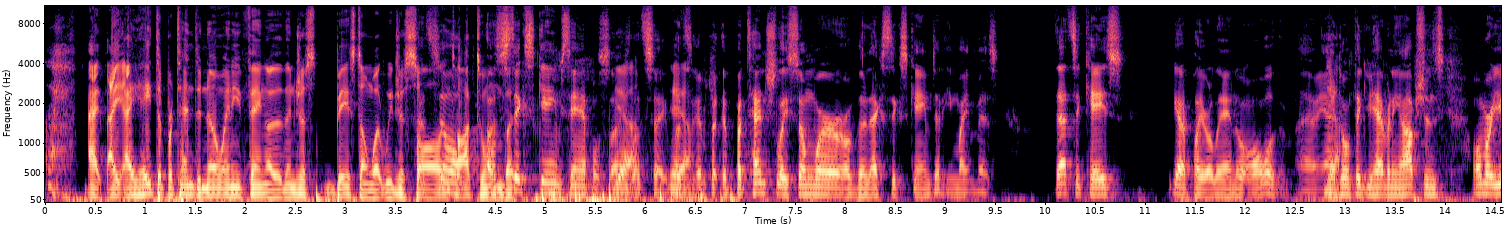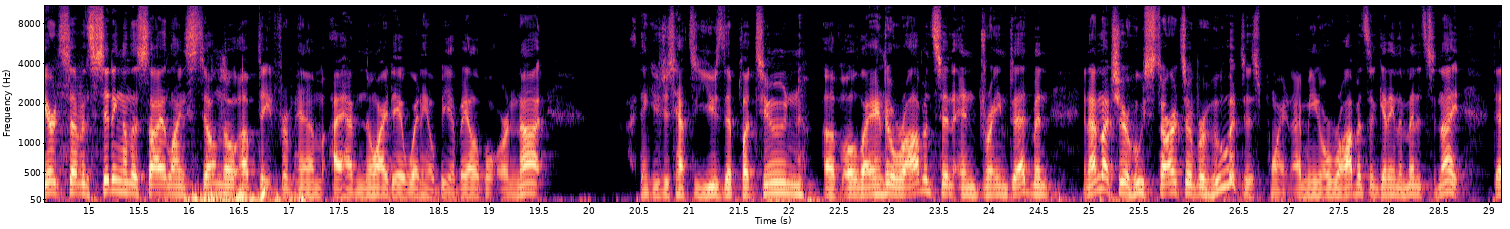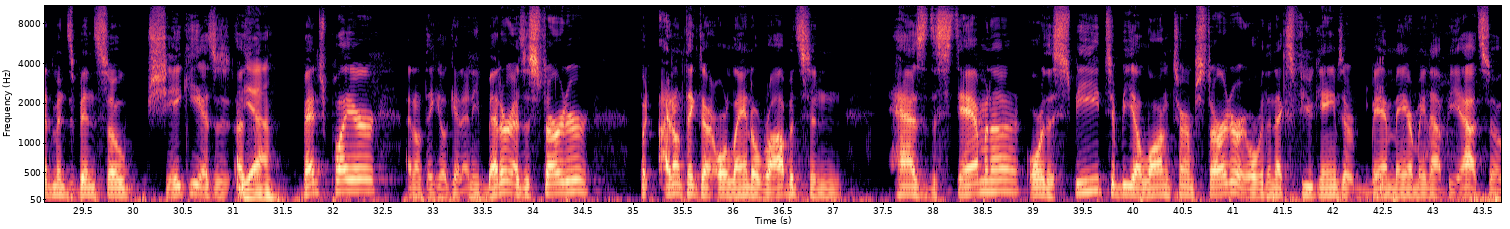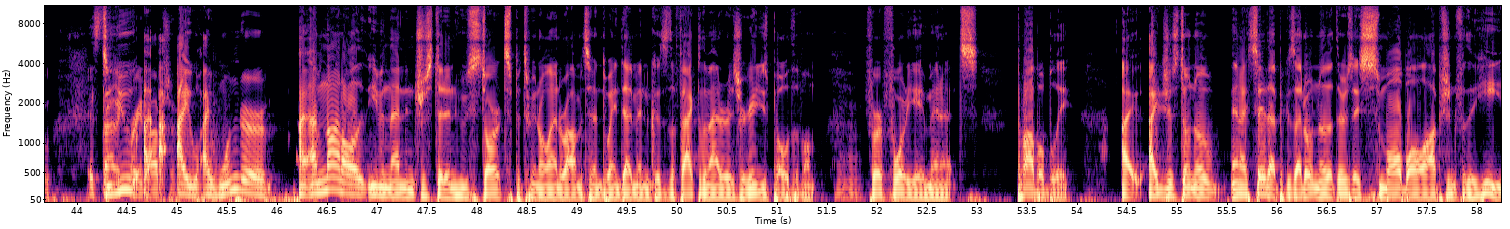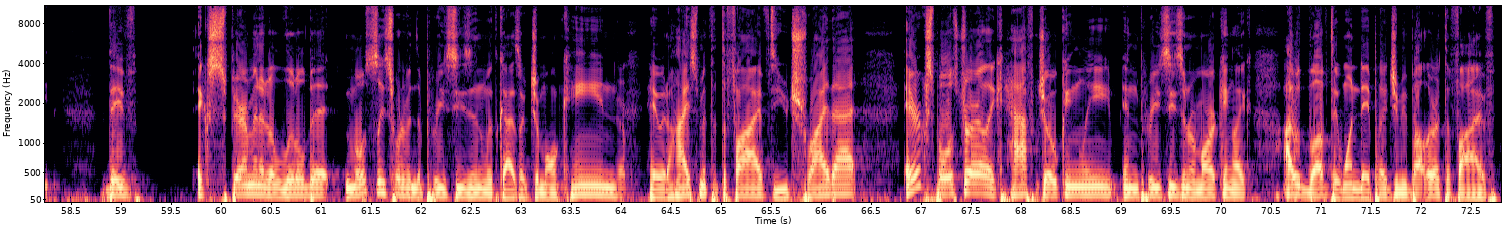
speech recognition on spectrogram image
I, I, hate to pretend to know anything other than just based on what we just saw and uh, talked to a him. But six game sample size, Yeah, let's say. yeah. Let's, potentially somewhere of the next six games that he might miss. If that's the case, you got to play Orlando, all of them. I, mean, I don't think you have any options. Omer Yurtseven, sitting on the sideline, still no update from him. I have no idea when he'll be available or not. I think you just have to use the platoon of Orlando Robinson and Dewayne Dedmon. And I'm not sure who starts over who at this point. I mean, or Robinson getting the minutes tonight. Dedmon's been so shaky as a, as Yeah. a bench player. I don't think he'll get any better as a starter. But I don't think that Orlando Robinson has the stamina or the speed to be a long term starter over the next few games that Bam may or may not be out. So it's not a great I, option. I, I wonder. I, I'm not all even that interested in who starts between Orlando Robinson and Dewayne Dedmon because the fact of the matter is you're going to use both of them Mm-hmm. for 48 minutes, probably. I, I just don't know, and I say that because I don't know that there's a small ball option for the Heat. They've experimented a little bit, mostly sort of in the preseason with guys like Jamal Cain, Yep. Haywood Highsmith at the five. Do you try that? Erik Spoelstra, like half jokingly in preseason, remarking like, "I would love to one day play Jimmy Butler at the five.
